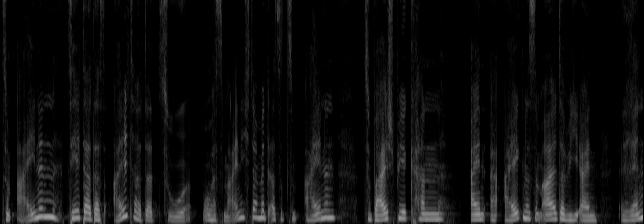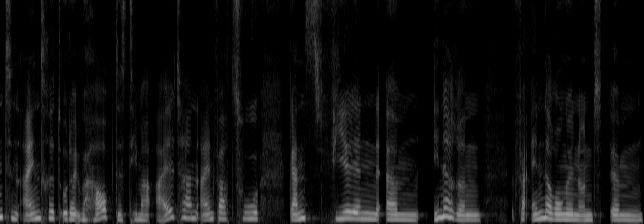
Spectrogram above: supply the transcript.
zum einen zählt da das Alter dazu. Was meine ich damit? Also zum einen, zum Beispiel kann ein Ereignis im Alter wie ein Renteneintritt oder überhaupt das Thema Altern einfach zu ganz vielen ähm, inneren Veränderungen und ähm,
